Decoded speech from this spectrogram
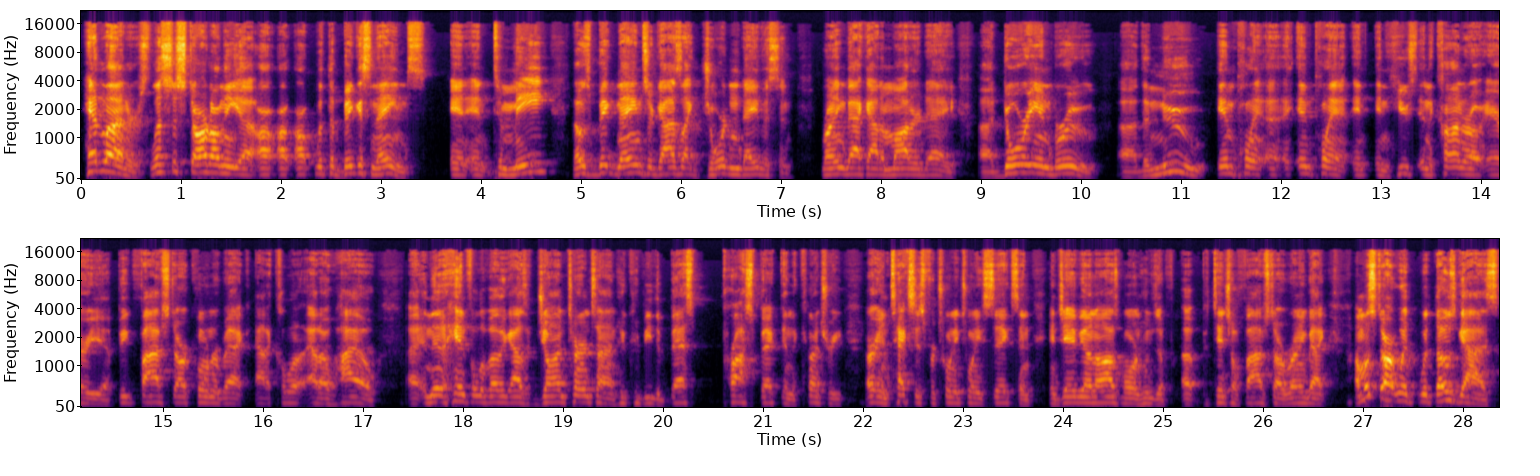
headliners. Let's just start on the uh, with the biggest names. And and to me, those big names are guys like Jordan Davison, running back out of Mater Dei, uh, Dorian Brew. Uh, the new implant uh, implant in, in Houston in the Conroe area, big five star cornerback out of out of Ohio, uh, and then a handful of other guys like John Turntine, who could be the best prospect in the country or in Texas for 2026, and and Javion Osborne, who's a, a potential five star running back. I'm gonna start with with those guys.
